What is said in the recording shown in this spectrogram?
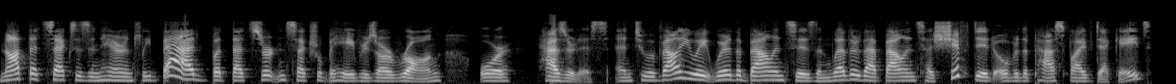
Not that sex is inherently bad, but that certain sexual behaviors are wrong or hazardous, and to evaluate where the balance is and whether that balance has shifted over the past five decades,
